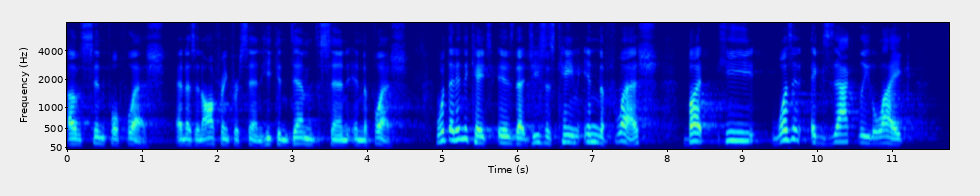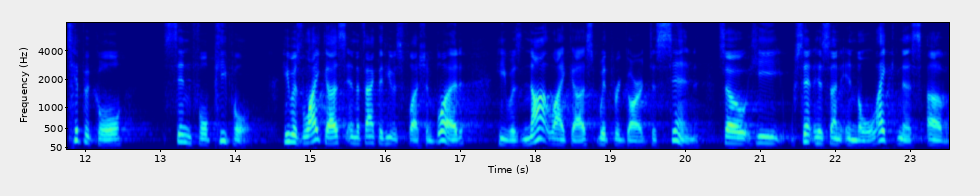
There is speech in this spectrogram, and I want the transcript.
of sinful flesh. And as an offering for sin, he condemned sin in the flesh. And what that indicates is that Jesus came in the flesh, but he wasn't exactly like typical sinful people. He was like us in the fact that he was flesh and blood. He was not like us with regard to sin. So he sent his son in the likeness of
